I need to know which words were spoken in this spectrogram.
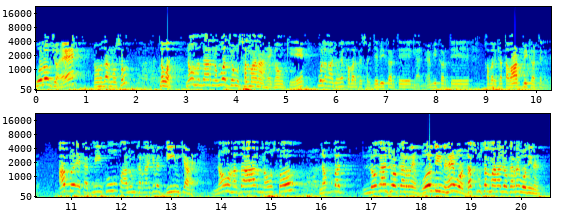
وہ لوگ جو ہے، نو ہزار نو سو نوت نو ہزار نوت جو مسلمان ہے گاؤں کے، وہ لگا جو ہے قبر پہ سجدے بھی کرتے، گیارہویں بھی کرتے، قبر کا طواف بھی کرتے کرتے۔ اب ایک آدمی کو معلوم کرنا ہے کہ بھائی دین کیا ہے۔ نو ہزار نو سو نبے لوگ جو کر رہے ہیں وہ دین ہے، وہ دس مسلمان جو کر رہے ہیں وہ دین ہے۔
